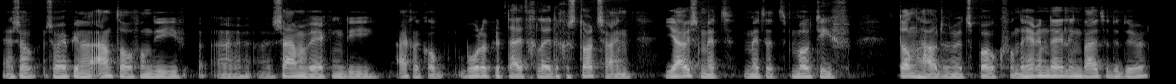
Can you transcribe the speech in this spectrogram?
En zo, zo heb je een aantal van die uh, samenwerking die eigenlijk al behoorlijke tijd geleden gestart zijn. Juist met, met het motief, dan houden we het spook van de herindeling buiten de deur.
